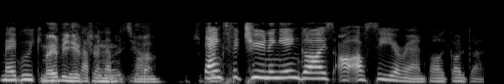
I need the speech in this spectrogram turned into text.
Maybe we can Maybe pick you this up can. another time. you Thanks for tuning in, guys. I'll, I'll see you around. Bye. Gotta go.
